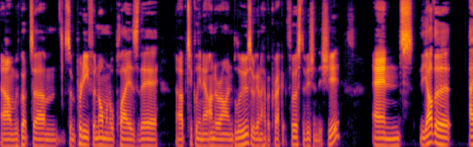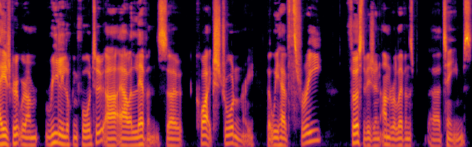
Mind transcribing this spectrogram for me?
Um, we've got um, some pretty phenomenal players there, uh, particularly in our under nine Blues. Who are going to have a crack at first division this year. And the other age group where I'm really looking forward to are our 11s. So quite extraordinary. But we have three first division under 11s uh, teams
